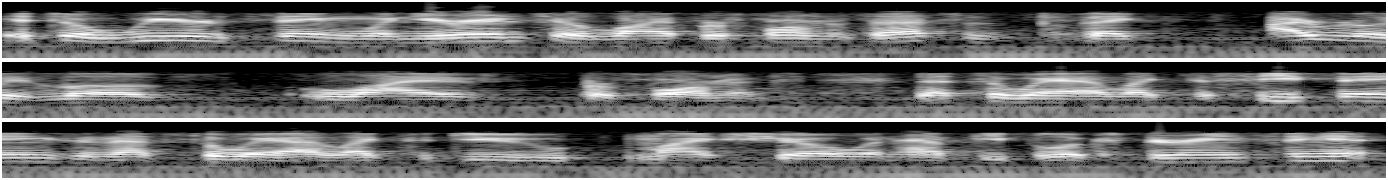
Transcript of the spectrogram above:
it's a weird thing when you're into live performance. That's like I really love live performance. That's the way I like to see things, and that's the way I like to do my show and have people experiencing it.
